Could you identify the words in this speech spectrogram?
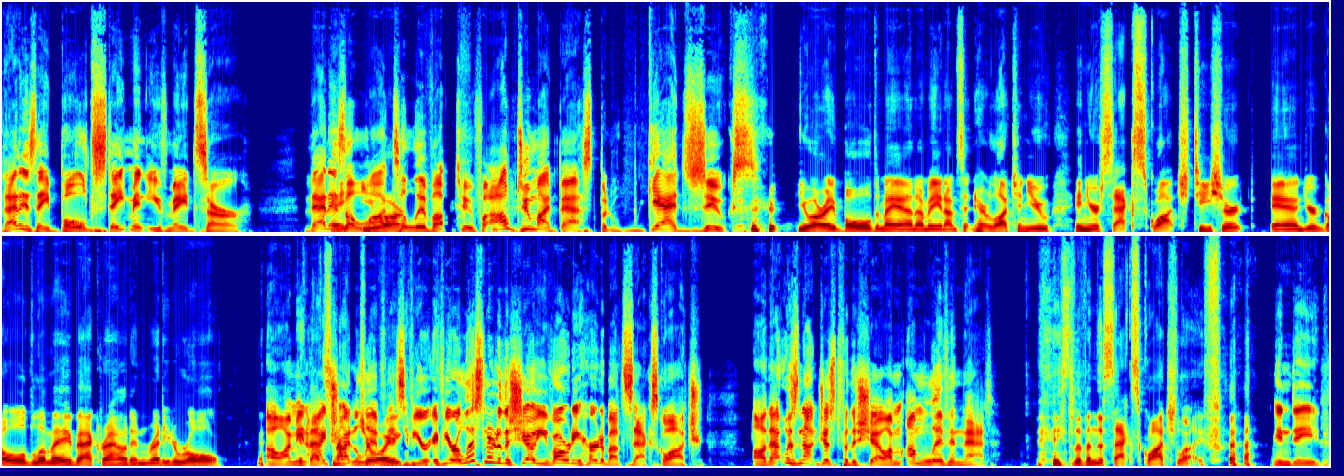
That is a bold statement you've made, sir. That is Hey, a lot are- to live up to. I'll do my best, but gadzooks. You are a bold man. I mean, I'm sitting here watching you in your sack squatch t-shirt and your gold lame background and ready to roll. Oh, I mean, I try to not live this. If you're if you're a listener to the show, you've already heard about Sack Squatch. Uh, that was not just for the show. I'm I'm living that. He's living the sack squatch life. Indeed.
